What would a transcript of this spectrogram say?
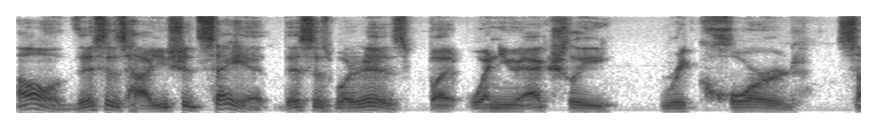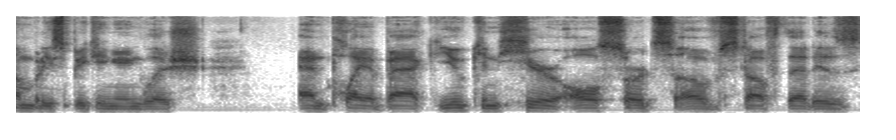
oh, this is how you should say it. This is what it is. But when you actually record somebody speaking English and play it back, you can hear all sorts of stuff that is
